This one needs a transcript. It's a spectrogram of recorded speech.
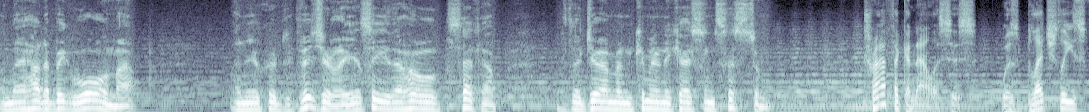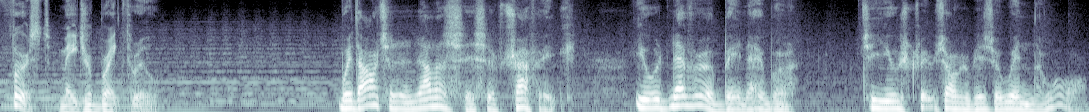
And they had a big wall map, and you could visually see the whole setup of the German communication system. Traffic analysis was Bletchley's first major breakthrough. Without an analysis of traffic, you would never have been able to use cryptography to win the war.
